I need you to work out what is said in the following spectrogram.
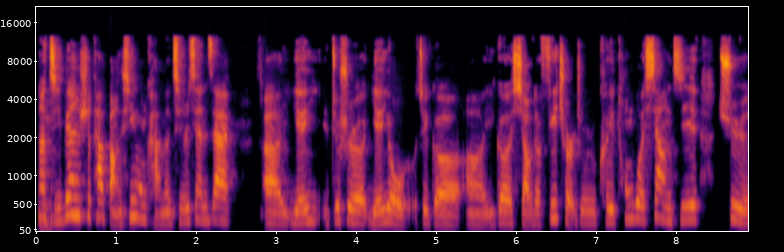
那嗯即便是他绑信用卡呢，其实现在呃，也就是也有这个呃一个小的 feature，就是可以通过相机去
